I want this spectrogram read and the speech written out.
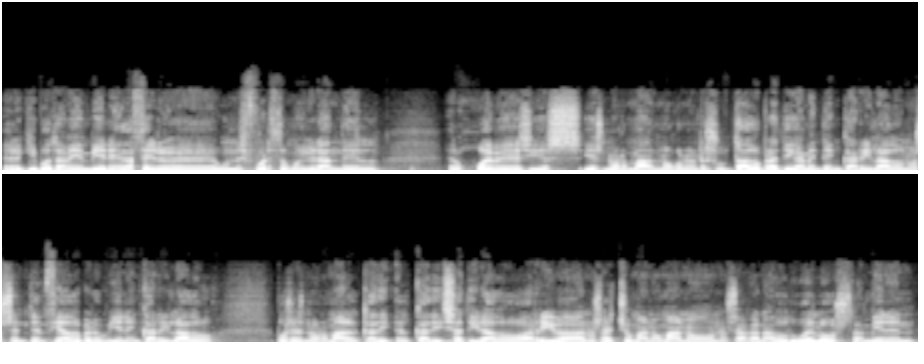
El equipo también viene de hacer eh, un esfuerzo muy grande el, jueves y es, es, normal, ¿no? Con el resultado prácticamente encarrilado, no sentenciado, pero bien encarrilado, pues es normal. El Cádiz, se ha tirado arriba, nos ha hecho mano a mano, nos ha ganado duelos también en,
